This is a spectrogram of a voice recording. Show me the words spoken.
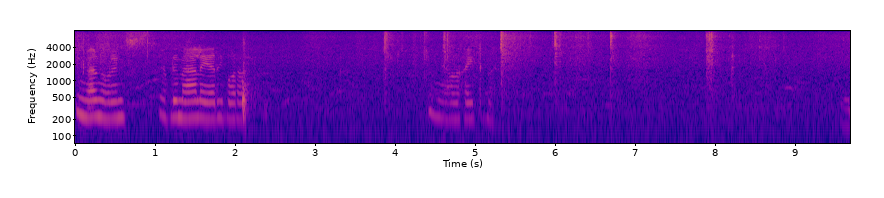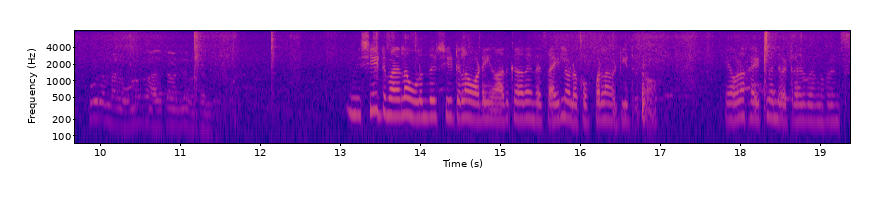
பாருங்க ஃப்ரெண்ட்ஸ் எப்படி மேலே ஏறி போகிறோம் எவ்வளோ ஹைட்டு கூரை மேலே உழுகும் அதுக்காக வேண்டி தான் வெட்டுறது இந்த ஷீட்டு மேலெலாம் உளுந்து ஷீட்டெல்லாம் உடையும். அதுக்காக தான் இந்த சைடில் உள்ள குப்பெல்லாம் வெட்டிட்டு இருக்கோம். எவ்வளோ ஹைட்டில் இருந்து வெட்டுறாரு பாருங்க ஃப்ரெண்ட்ஸ்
